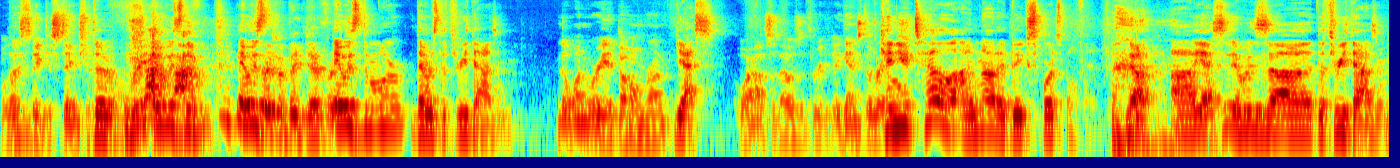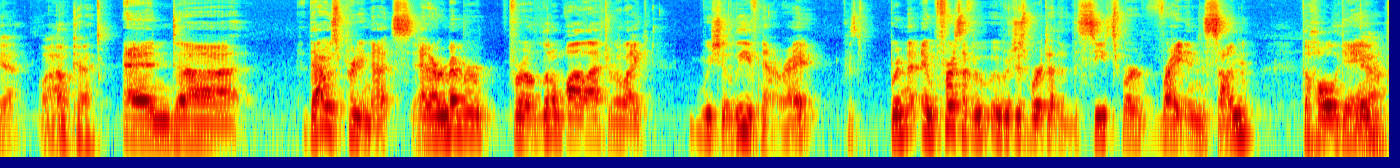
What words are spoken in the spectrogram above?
well, that's a big distinction. The it was the it was There's a big difference. it was the more there was the 3000. the one where he hit the home run. Yes. Wow. So that was a three against the Rays. Can you tell I'm not a big sports ball fan? No. uh, yes, it was uh, the 3000. Yeah. Wow. Okay. and uh, that was pretty nuts. And I remember for a little while after, we're like, we should leave now, right? Because we're not, and first off, it, it just worked out that the seats were right in the sun the whole game. Yeah.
